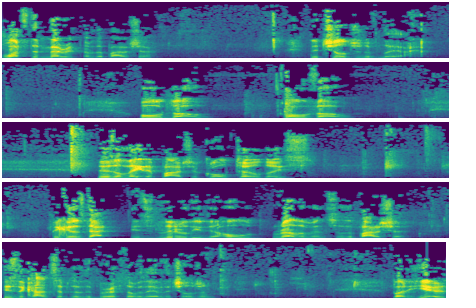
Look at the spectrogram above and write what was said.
What's the merit of the parasha? The children of Noach. Although, although, there's a later parasha called Toldos, because that is literally the whole relevance of the parasha, is the concept of the birth over there of the children. But here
